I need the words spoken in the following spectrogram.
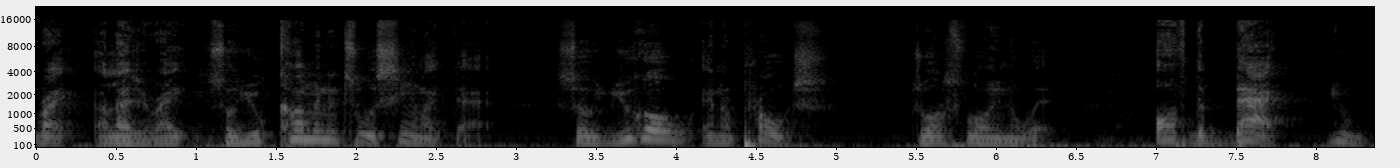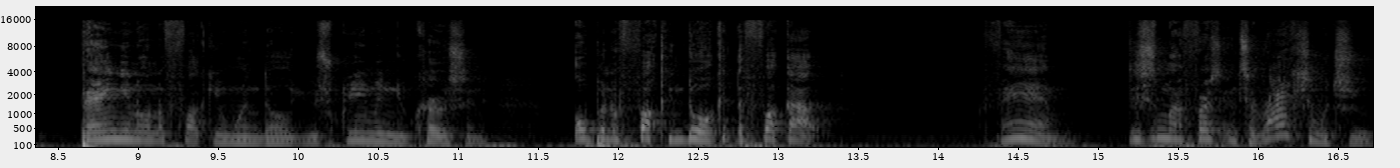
Right, alleged, right? So you coming into a scene like that. So you go and approach George Floyd in the whip. Off the back, you banging on the fucking window, you screaming, you cursing. Open the fucking door, get the fuck out. Fam, this is my first interaction with you.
